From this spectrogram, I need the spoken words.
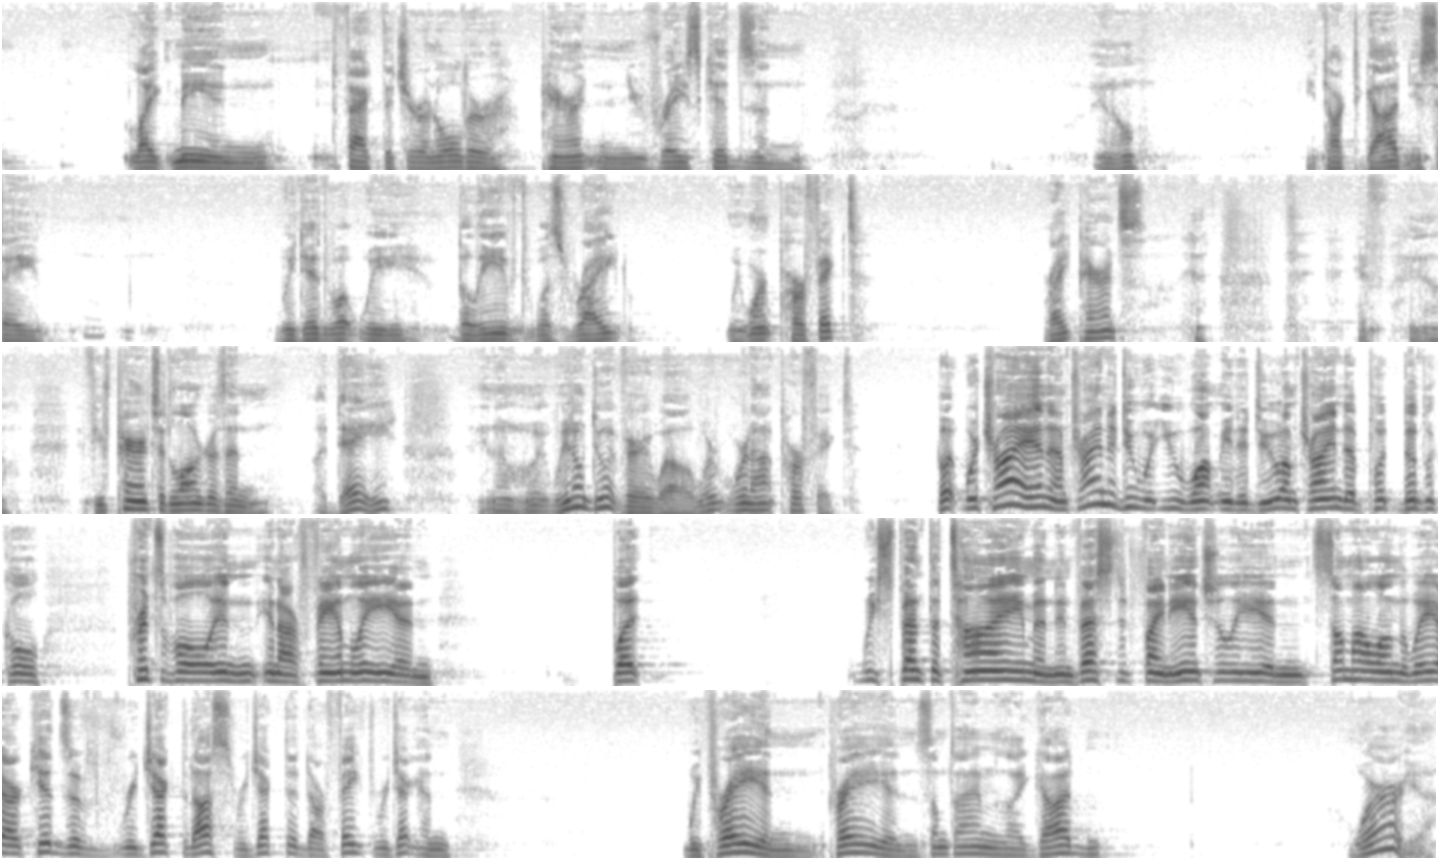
like me in the fact that you're an older parent and you've raised kids and you know you talk to god and you say we did what we believed was right. We weren't perfect. Right parents? If you know if you've parented longer than a day you know we don't do it very well. We're, we're not perfect. But we're trying. I'm trying to do what you want me to do. I'm trying to put biblical principle in in our family and but we spent the time and invested financially, and somehow along the way, our kids have rejected us, rejected our faith, rejected. and we pray and pray, and sometimes like God, where are you?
